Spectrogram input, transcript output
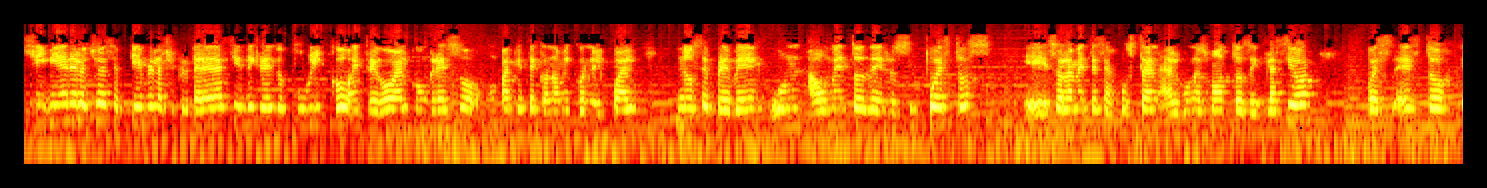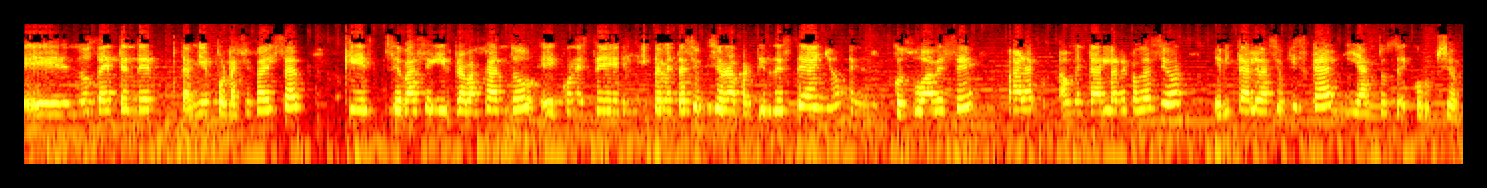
Si bien el 8 de septiembre la Secretaría de Hacienda y Crédito Público entregó al Congreso un paquete económico en el cual no se prevé un aumento de los impuestos, eh, solamente se ajustan algunos montos de inflación, pues esto eh, nos da a entender también por la jefa del SAT que se va a seguir trabajando eh, con esta implementación que hicieron a partir de este año con su ABC para aumentar la recaudación, evitar la evasión fiscal y actos de corrupción.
